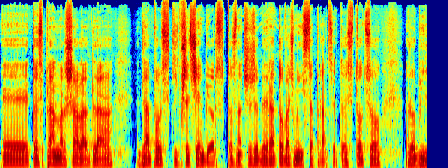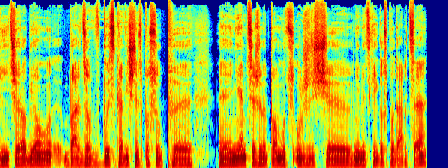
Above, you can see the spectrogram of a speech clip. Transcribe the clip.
e, to jest plan Marszala dla, dla polskich przedsiębiorstw. To znaczy, żeby ratować miejsca pracy. To jest to, co robili, czy robią bardzo w błyskawiczny sposób e, Niemcy, żeby pomóc ulżyć niemieckiej gospodarce.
